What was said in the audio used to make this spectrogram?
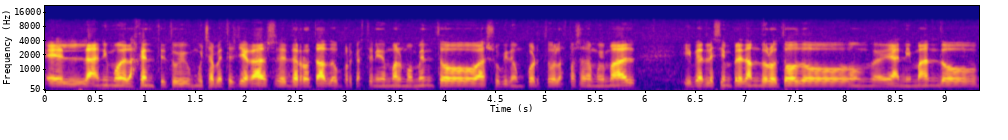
el ánimo de la gente, tú muchas veces llegas eh, derrotado porque has tenido un mal momento, has subido a un puerto, lo has pasado muy mal, y verle siempre dándolo todo, animando,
